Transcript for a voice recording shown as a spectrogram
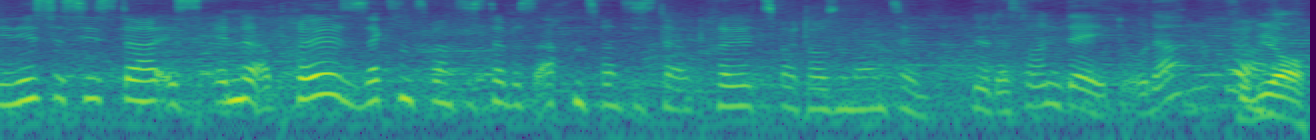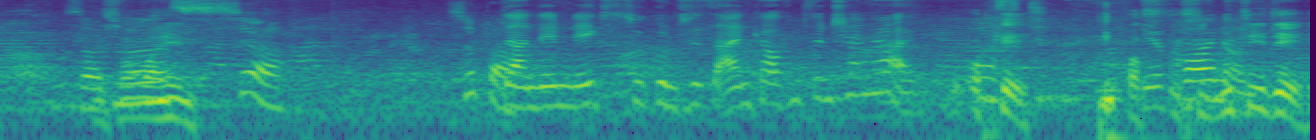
Die nächste Seastar ist Ende April, 26. bis 28. April 2019. Na, das ist doch ein Date, oder? Finde ich auch. Sollten wir mal hin. uns, ja, super. Dann demnächst Zukunft des Einkaufens in Shanghai. Okay, das Wir ist freuen eine gute uns. Idee.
